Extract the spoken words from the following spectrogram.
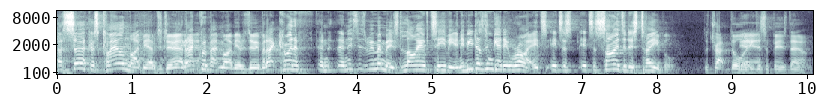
A circus clown might be able to do it, an Yeah. acrobat might be able to do it, but that kind of, and, and this is, remember, it's live TV, and if he doesn't get it right, it's, it's, a, it's the size of this table, the trap door, Yeah, and he yeah. disappears down.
